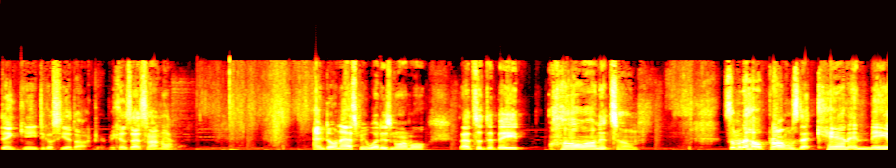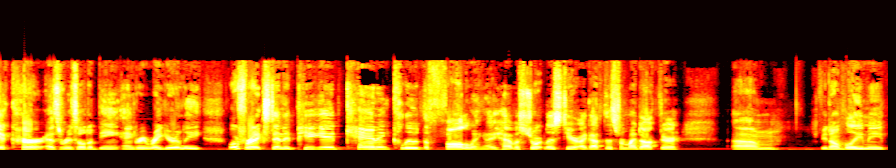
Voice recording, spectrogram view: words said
think you need to go see a doctor because that's not normal. And don't ask me what is normal. That's a debate all on its own. Some of the health problems that can and may occur as a result of being angry regularly or for an extended period can include the following. I have a short list here. I got this from my doctor. Um, if you don't believe me,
